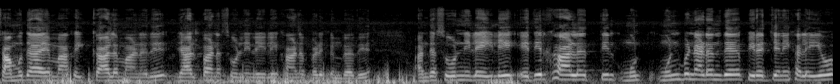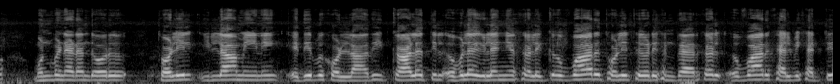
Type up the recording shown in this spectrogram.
சமுதாயமாக இக்காலமானது யாழ்ப்பாண சூழ்நிலையிலே காணப்படுகின்றது. அந்த சூழ்நிலையிலே எதிர்காலத்தில் முன் முன்பு நடந்த பிரச்சனைகளையோ முன்பு நடந்த ஒரு தொழில் இல்லாமையினை எதிர்வு கொள்ளாது இக்காலத்தில் எவ்வளவு இளைஞர்களுக்கு எவ்வாறு தொழில் தேடுகின்றார்கள் எவ்வாறு கல்வி கற்று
